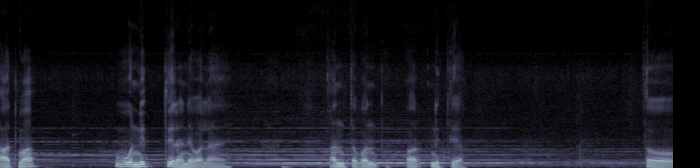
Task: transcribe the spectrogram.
आत्मा, वो नित्य रहने वाला है। अंतवंत और नित्य। तो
